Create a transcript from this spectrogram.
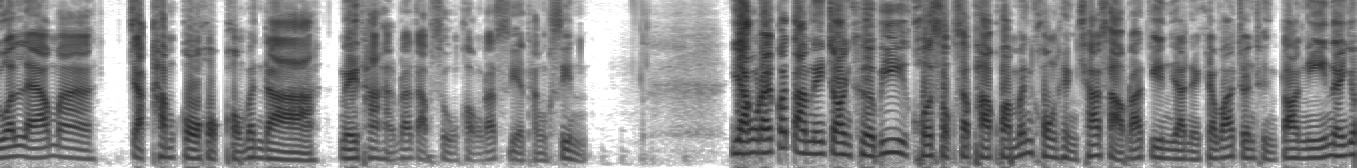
ล้วนแล้วมา จากคำโกหกของบรรดา นายทหารระดับสูงของรัสเซียทั้งสิ้น อย่างไรก็ตามนายจอห์นเคอร์บี้โฆษกสภาความมั่นคงแห่งชาติสหรัฐยืนยันนะครับว่าจนถึงตอนนี้นโย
